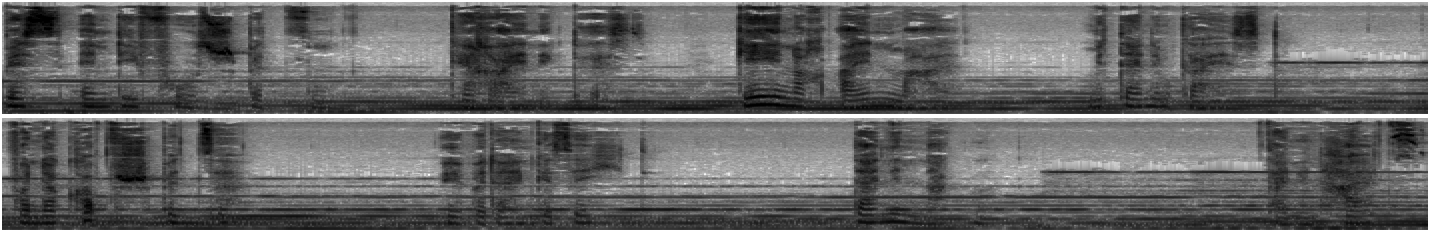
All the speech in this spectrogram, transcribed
bis in die Fußspitzen gereinigt ist. Gehe noch einmal mit deinem Geist von der Kopfspitze über dein Gesicht, deinen Nacken, deinen Hals,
